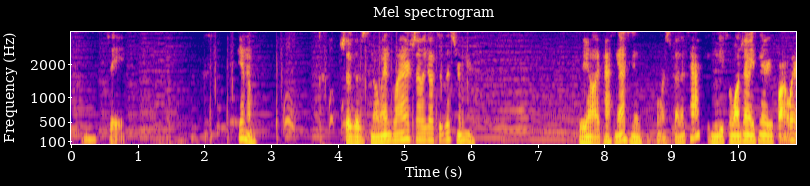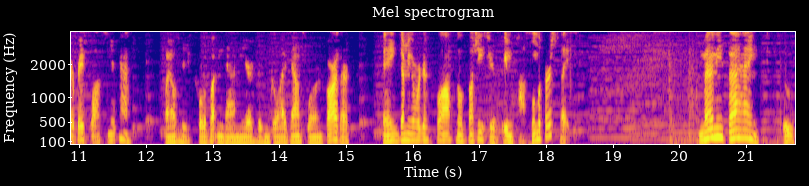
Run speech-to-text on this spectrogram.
Let's see. Get him. Shall we go to Snowman's Land, shall we go to this room here? If you don't like passing out, you can perform a spin attack. You can use to launch anything very far away or break blocks in your path. Finally, if you pull the button down here, so you can glide down slower and farther. Making jumping over difficult obstacles much easier, even possible in the first place. Many thanks! Ooh.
